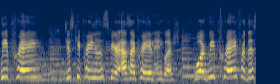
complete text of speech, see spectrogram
We pray, just keep praying in the Spirit as I pray in English. Lord, we pray for this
